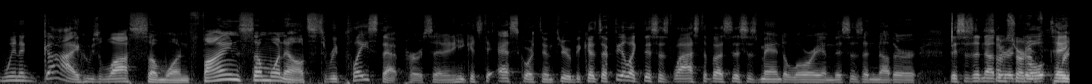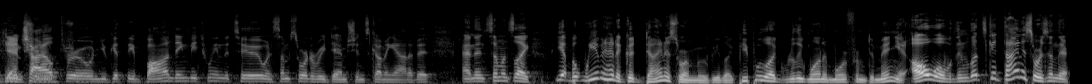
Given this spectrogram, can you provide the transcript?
when a guy who's lost someone finds someone else to replace that person and he gets to escort them through because I feel like this is Last of Us, this is Mandalorian, this is another this is another of adult taking a child through sure. and you get the bonding between the two and some sort of redemption's coming out of it. And then someone's like, "Yeah, but we haven't had a good dinosaur movie. Like people like really wanted more from Dominion. Oh, well then let's get dinosaurs in there.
